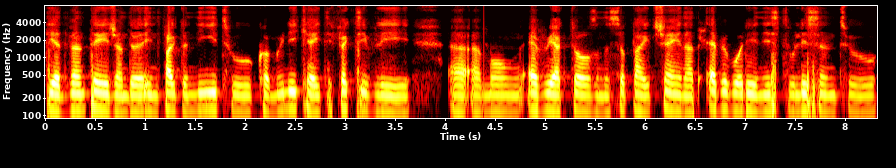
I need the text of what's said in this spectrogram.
the advantage and the, in fact the need to communicate effectively uh, among every actors in the supply chain that everybody needs to listen to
